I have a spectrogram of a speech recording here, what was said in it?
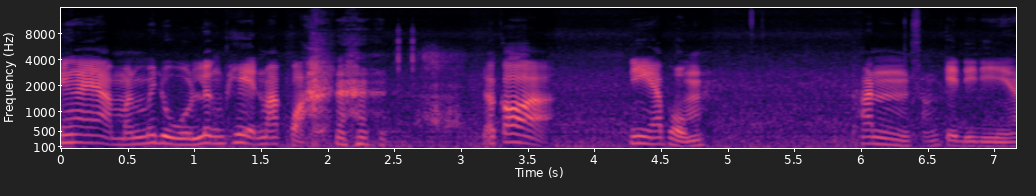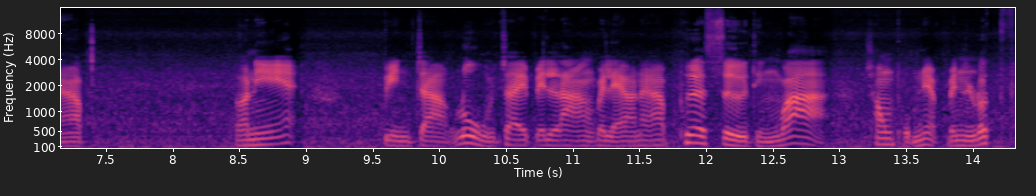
ยังไงอะ มันไม่ดูเรื่องเพศมากกว่า แล้วก็นี่ครับผม ท่านสังเกตดีๆนะครับ ตอนนี้เปลี่ยนจากลูกหัวใจเป็นรางไปแล้วนะครับ เพื่อสื่อถึงว่าช่องผมเนี่ยเป็นรถไฟ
